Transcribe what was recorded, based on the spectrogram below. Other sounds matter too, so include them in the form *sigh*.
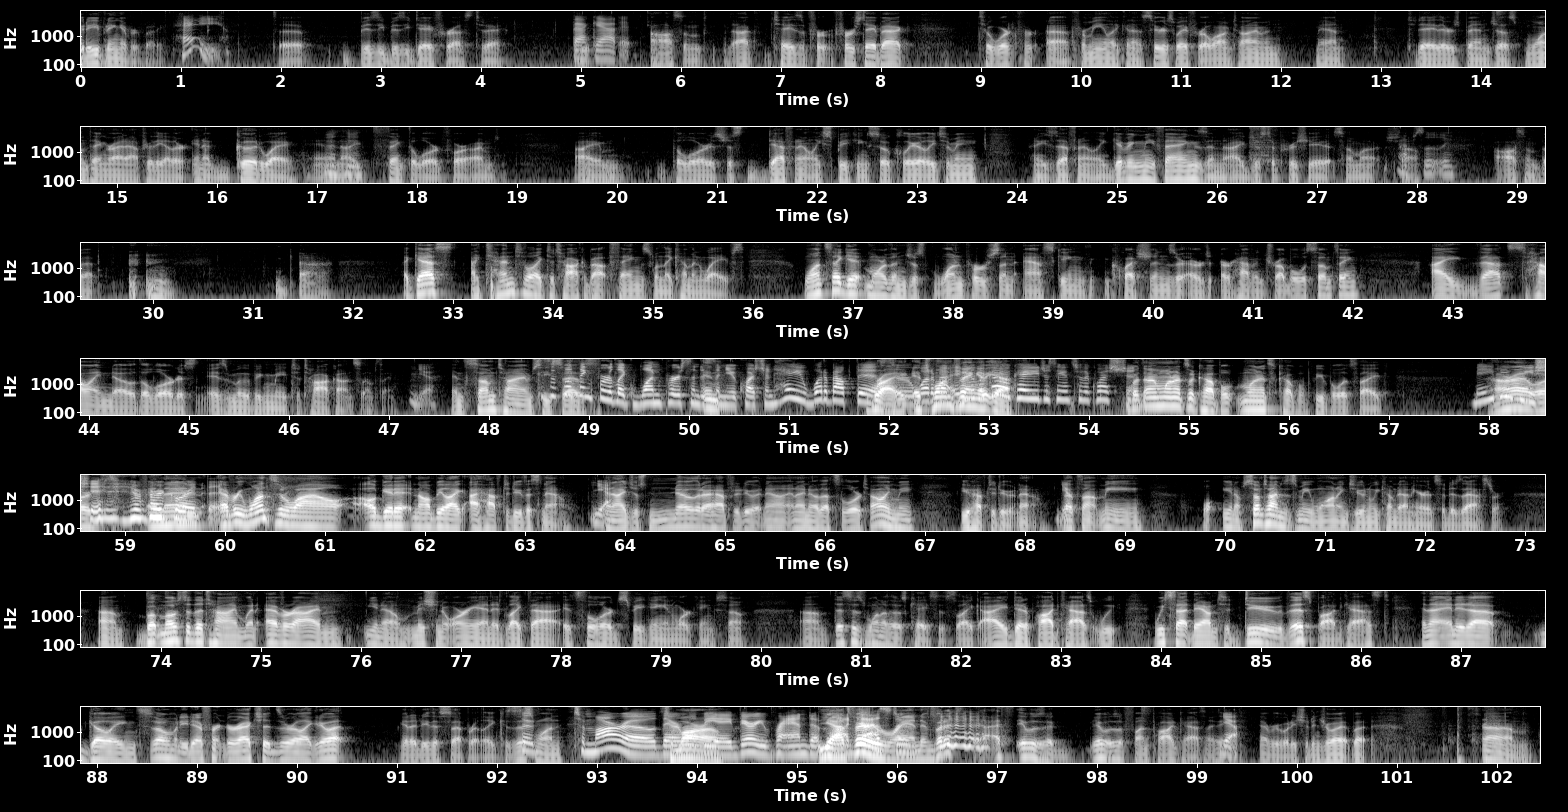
Good evening, everybody. Hey, It's a busy, busy day for us today. back at it. Awesome. Uh, today's the fir- first day back to work for uh, for me, like in a serious way, for a long time. And man, today there's been just one thing right after the other in a good way, and I thank the Lord for it. I'm, I'm, the Lord is just definitely speaking so clearly to me, and He's definitely giving me things, and I just appreciate it so much. So. Absolutely. awesome but *clears throat* uh, i guess i tend to like to talk about things when they come in waves once i get more than just one person asking questions or, or, or having trouble with something i that's how i know the lord is is moving me to talk on something Yeah. and sometimes he it's says one thing for like one person to And- send you a question. Hey, what about this? Right, Or it's what one about? thing, And you're like, yeah. oh, okay, you just answer the question. but then when it's a couple when it's a couple people it's like Maybe All right, we Lord. should *laughs* and record then this. every once in a while, I'll get it and I'll be like, I have to do this now. Yeah. And I just know that I have to do it now. And I know that's the Lord telling me, you have to do it now. Yep. That's not me. Well, you know, sometimes it's me wanting to, and we come down here, it's a disaster. Um, but most of the time, whenever I'm, you know, mission oriented like that, it's the Lord speaking and working. So um, this is one of those cases. Like I did a podcast. We we sat down to do this podcast, and that ended up going so many different directions. We were like, you know what, got to do this separately because this one, tomorrow there Tomorrow. will be a very random. yeah, it's very of- random, but it's, *laughs* it was a it was a fun podcast. I think Yeah. everybody should enjoy it. But um,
